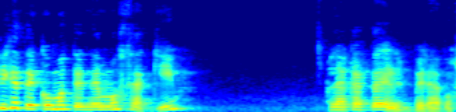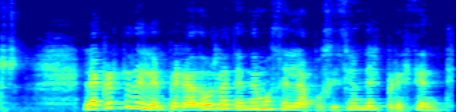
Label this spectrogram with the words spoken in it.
fíjate cómo tenemos aquí la carta del emperador. La carta del emperador la tenemos en la posición del presente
